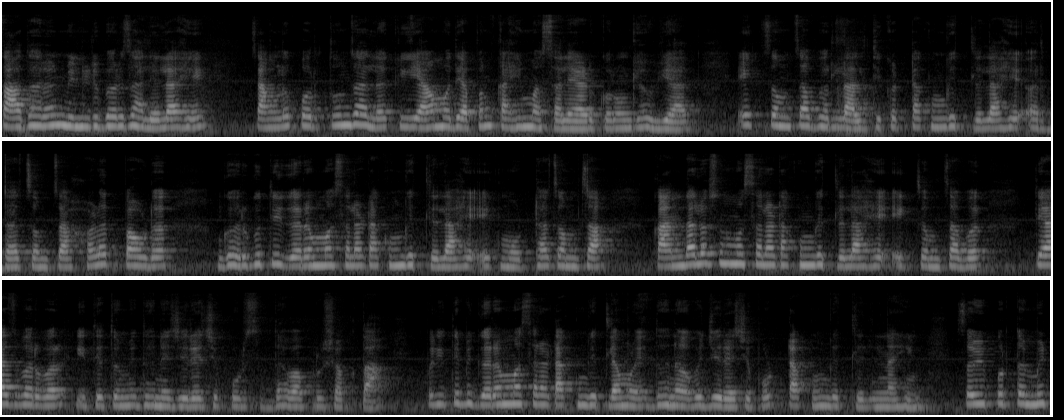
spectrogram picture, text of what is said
साधारण मिनिटभर झालेलं आहे. चांगलं परतून झालं की यामध्ये आपण काही मसाले ॲड करून घेऊयात. एक चमचाभर लाल तिखट टाकून घेतलेला आहे. अर्धा चमचा हळद पावडर घरगुती गरम मसाला टाकून घेतलेला आहे. एक मोठा चमचा कांदा लसूण मसाला टाकून घेतलेला आहे. एक चमचाभर त्याचबरोबर इथे तुम्ही धने जिऱ्याची पूडसुद्धा वापरू शकता. पण इथे मी गरम मसाला टाकून घेतल्यामुळे धन व जिऱ्याची पूड टाकून घेतलेली नाही. चवीपुरतं मीठ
